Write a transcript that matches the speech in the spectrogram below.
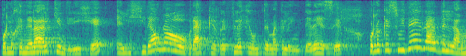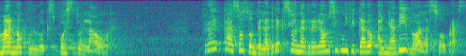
Por lo general, quien dirige elegirá una obra que refleje un tema que le interese, por lo que su idea irá de la mano con lo expuesto en la obra. Pero hay casos donde la dirección agrega un significado añadido a las obras.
